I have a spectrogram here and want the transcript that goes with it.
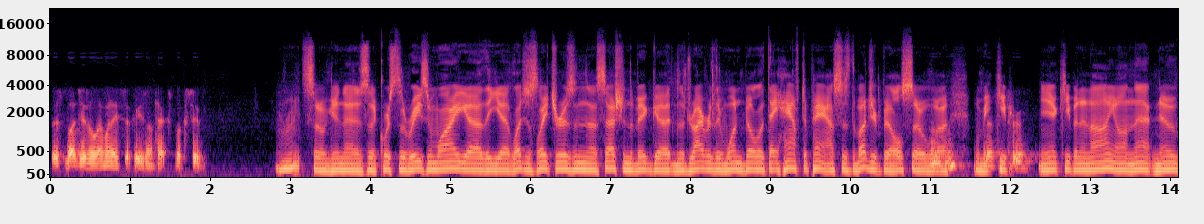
This budget eliminates the fees on textbooks too. All right. So again, that is of course the reason why uh, the uh, legislature is in the session. The big uh, the driver, the one bill that they have to pass is the budget bill. So uh, mm-hmm. we'll be keep, yeah keeping an eye on that. No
